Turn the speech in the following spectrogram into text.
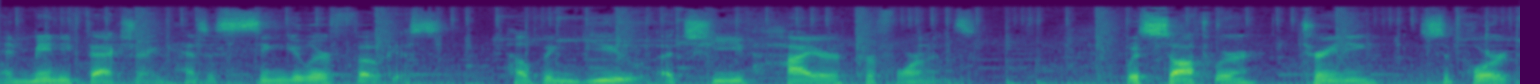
and manufacturing has a singular focus, helping you achieve higher performance. With software, training, support,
